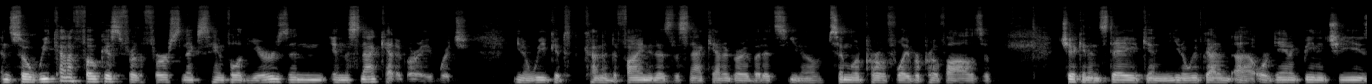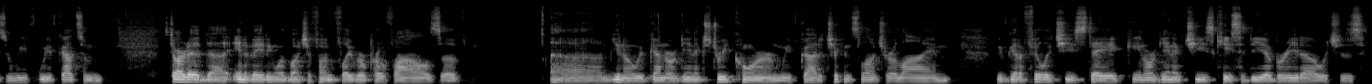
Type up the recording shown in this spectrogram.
And so we kind of focused for the first next handful of years in in the snack category which you know we could kind of define it as the snack category but it's you know similar pro flavor profiles of chicken and steak. And you know we've got uh, organic bean and cheese and we've we've got some started uh, innovating with a bunch of fun flavor profiles of um, you know we've got an organic street corn we've got a chicken cilantro lime We've got a Philly cheesesteak, an organic cheese quesadilla burrito, which is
